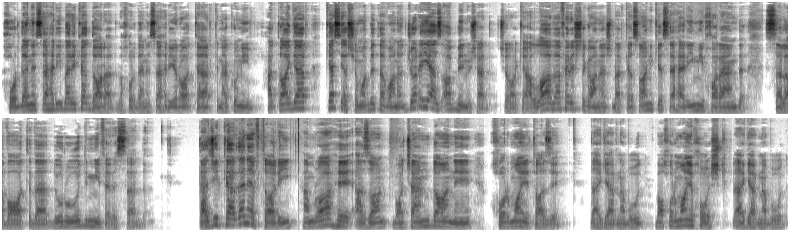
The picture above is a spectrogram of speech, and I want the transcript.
خوردن سحری برکت دارد و خوردن سحری را ترک نکنید. حتی اگر کسی از شما بتواند جرعی از آب بنوشد چرا که الله و فرشتگانش بر کسانی که سحری می‌خورند صلوات و درود میفرستد. تجیل کردن افتاری همراه از آن با چند دانه خرمای تازه و اگر نبود با خرمای خشک و اگر نبود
